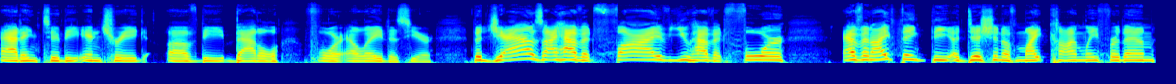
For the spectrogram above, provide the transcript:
adding to the intrigue of the battle for LA this year. The Jazz, I have at five, you have at four. Evan, I think the addition of Mike Conley for them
